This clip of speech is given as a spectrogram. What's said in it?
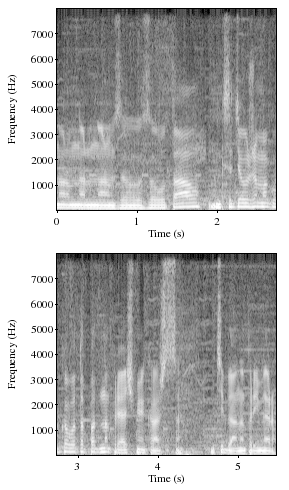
норм, норм, норм залутал. Кстати, уже могу кого-то поднапрячь, мне кажется. Тебя, например.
